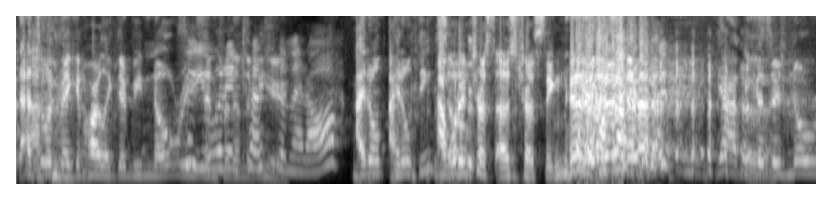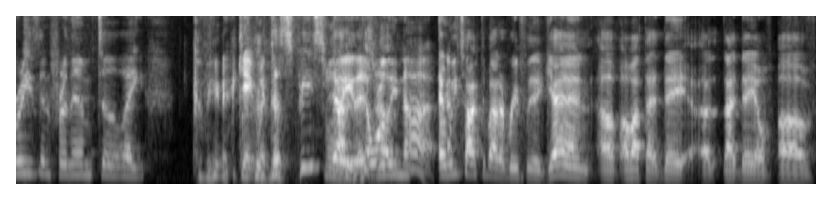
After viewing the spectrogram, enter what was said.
That's what would make it hard. Like there'd be no so reason you for them wouldn't to be trust here. them at all. I don't. I don't think. I wouldn't trust us trusting. them. Yeah, because there's no reason for them to like communicate with us peacefully. Yeah, There's well, really not. And we talked about it briefly again uh, about that day. Uh, that day of, of,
